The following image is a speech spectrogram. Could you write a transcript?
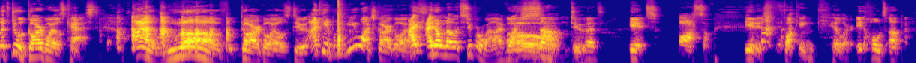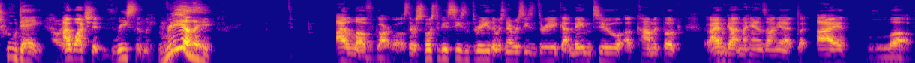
Let's do a Gargoyles cast. I love Gargoyles, dude. I can't believe you watch Gargoyles. I, I don't know it super well. I've watched Oh, some. dude. That's, It's awesome. It is fucking killer. It holds up today. I watched it recently. really? I love Gargoyles. There was supposed to be a season three. There was never a season three. It got made into a comic book that I haven't gotten my hands on yet, but I love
